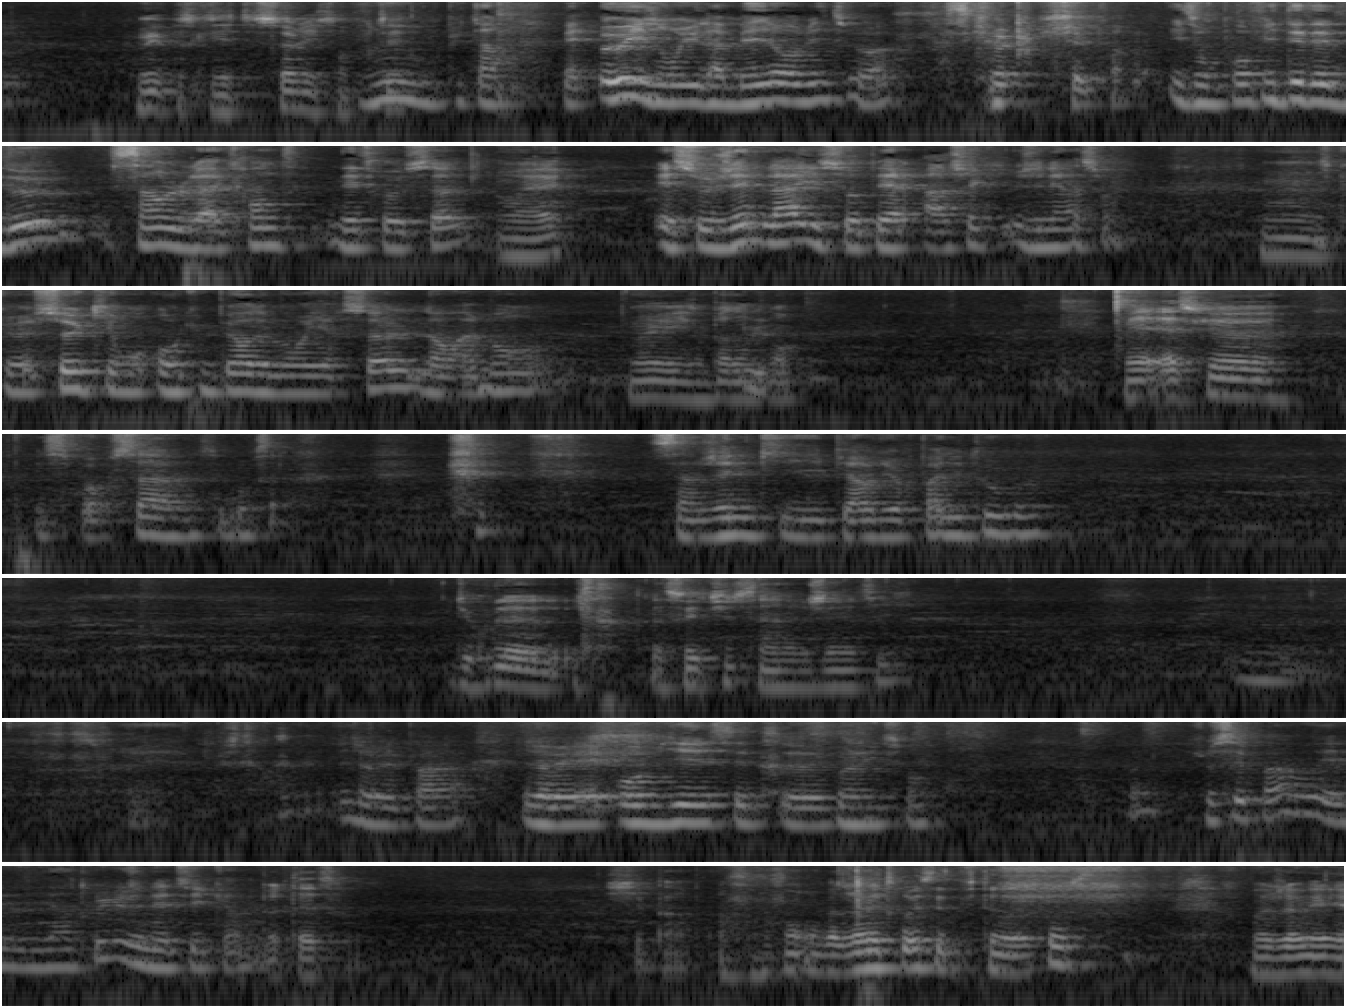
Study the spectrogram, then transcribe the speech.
Oui, parce qu'ils étaient seuls, ils s'en foutaient. Mmh, putain. Mais eux, ils ont eu la meilleure vie, tu vois. Parce que, je sais pas, ils ont profité des deux sans la crainte d'être seuls. Ouais. Et ce gène-là, il s'opère à chaque génération. Hmm. Parce que ceux qui ont aucune peur de mourir seuls, normalement, Oui, ils ont pas d'enfant. Mais est-ce que. c'est pour ça, c'est pour ça. c'est un gène qui perdure pas du tout, quoi. Du coup, la, la solitude, c'est un génétique putain, J'avais pas, j'avais oublié cette euh, connexion. Je sais pas, il y a un truc génétique. hein. Peut-être. Je sais pas. On va jamais trouver cette putain de réponse. On va jamais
